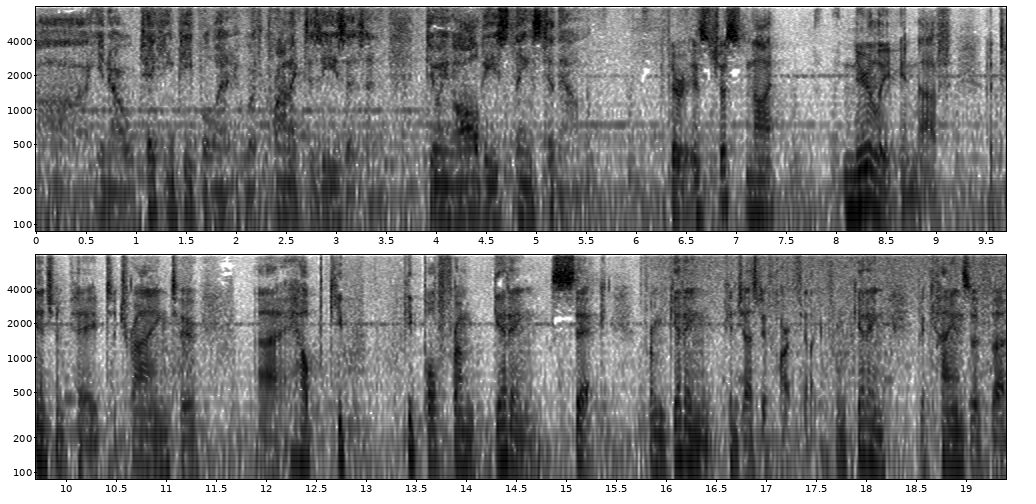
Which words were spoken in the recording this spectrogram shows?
uh, you know, taking people in, with chronic diseases and doing all these things to them. There is just not nearly enough attention paid to trying to uh, help keep people from getting sick, from getting congestive heart failure, from getting the kinds of, uh,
